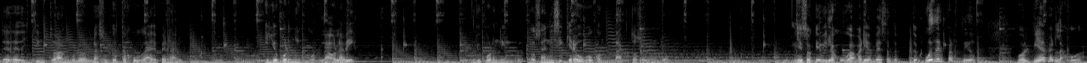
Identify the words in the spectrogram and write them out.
desde distintos ángulos, la supuesta jugada de penal, y yo por ningún lado la vi. Yo por ningún, o sea, ni siquiera hubo contacto, según yo. Y eso que vi la jugada varias veces. Después del partido, volví a ver la jugada.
